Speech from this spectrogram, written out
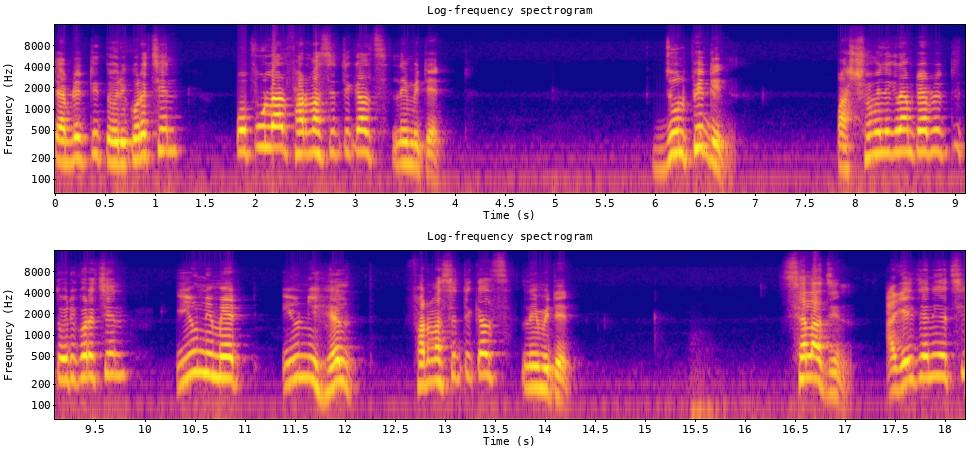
ট্যাবলেটটি তৈরি করেছেন পপুলার ফার্মাসিউটিক্যালস লিমিটেড জুলফিডিন পাঁচশো মিলিগ্রাম ট্যাবলেটটি তৈরি করেছেন Unimed Uni Health Pharmaceuticals Limited Selazin আগেই জানিয়েছি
